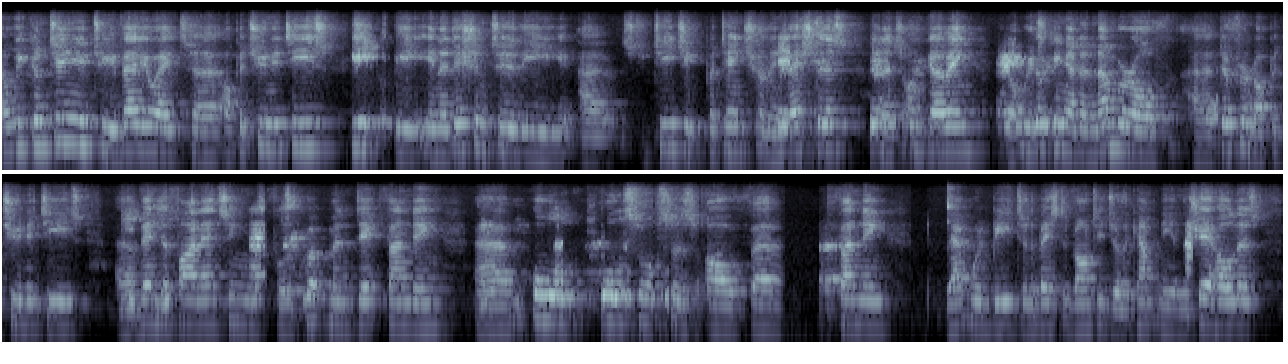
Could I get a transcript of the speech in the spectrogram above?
Uh, we continue to evaluate uh, opportunities. We, in addition to the uh, strategic potential investors that's ongoing, we're looking at a number of uh, different opportunities, uh, vendor financing for equipment, debt funding, um, all, all sources of uh, funding that would be to the best advantage of the company and the shareholders.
